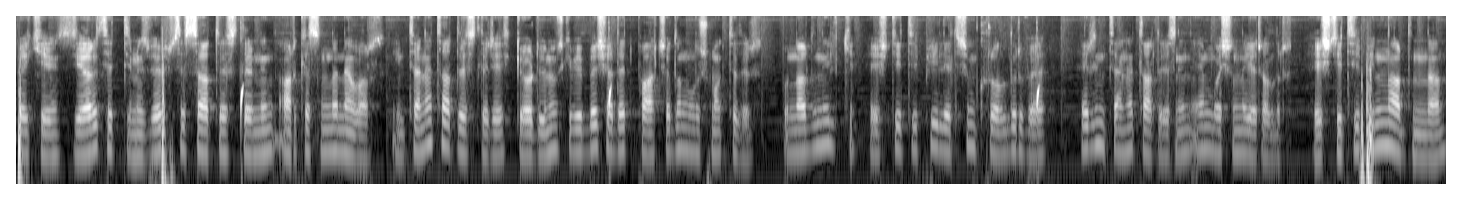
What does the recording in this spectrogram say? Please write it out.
Peki ziyaret ettiğimiz web sitesi adreslerinin arkasında ne var? İnternet adresleri gördüğünüz gibi 5 adet parçadan oluşmaktadır. Bunlardan ilki HTTP iletişim kuralıdır ve her internet adresinin en başında yer alır. HTTP'nin ardından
